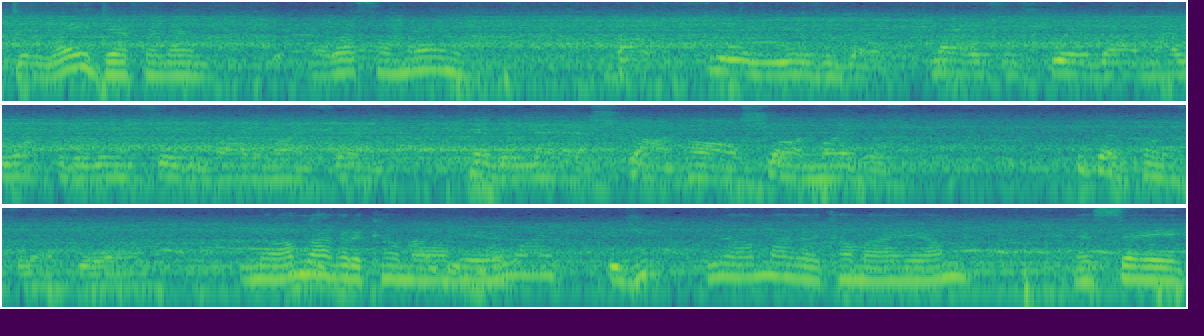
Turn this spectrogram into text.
It's way different than at WrestleMania. About four years ago, Madison Square Garden, I walked to the ring to say goodbye to my friends. Kevin Nash, Scott Hall, Shawn Michaels. You got punished for that, JR. You know, I'm not gonna come out. Here. why? Did you? You know, I'm not gonna come out here I'm, and say,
